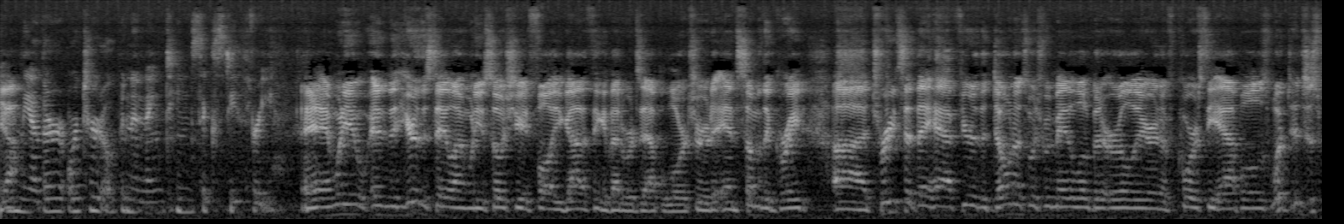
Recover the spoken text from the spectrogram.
Yeah. and the other orchard opened in 1963. And when you and here in the state line, when you associate fall, you got to think of Edwards Apple Orchard and some of the great uh, treats that they have here. The donuts, which we made a little bit earlier, and of course the apples. What just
